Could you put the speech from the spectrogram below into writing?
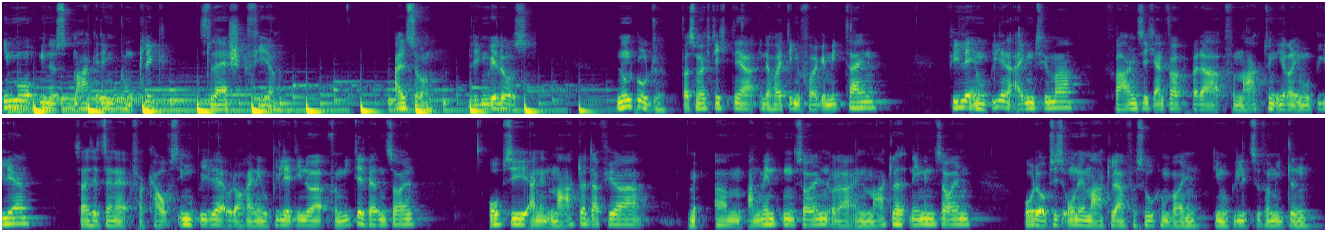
immo-marketing.click slash 4. Also, legen wir los. Nun gut, was möchte ich dir in der heutigen Folge mitteilen? Viele Immobilieneigentümer fragen sich einfach bei der Vermarktung ihrer Immobilie, sei es jetzt eine Verkaufsimmobilie oder auch eine Immobilie, die nur vermietet werden soll, ob sie einen Makler dafür ähm, anwenden sollen oder einen Makler nehmen sollen oder ob sie es ohne Makler versuchen wollen, die Immobilie zu vermitteln.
